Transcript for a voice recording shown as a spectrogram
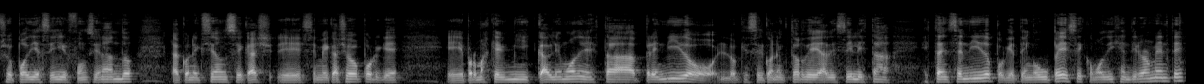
yo podía seguir funcionando, la conexión se, se me cayó porque eh, por más que mi cable modem está prendido lo que es el conector de ADSL está, está encendido porque tengo UPS, como dije anteriormente,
